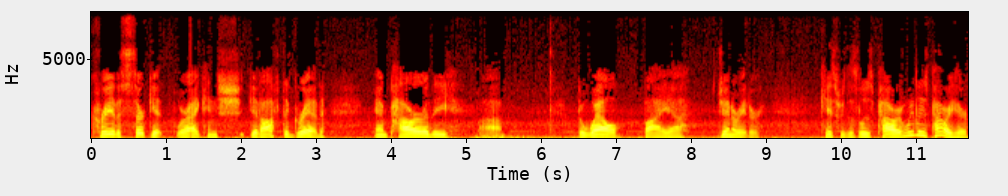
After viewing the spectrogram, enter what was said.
create a circuit where I can get off the grid and power the uh, the well by a generator in case we just lose power and we lose power here.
